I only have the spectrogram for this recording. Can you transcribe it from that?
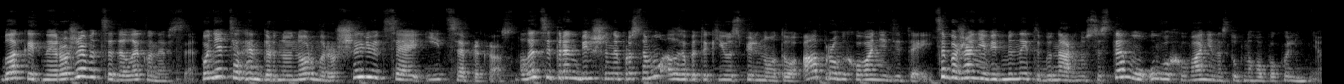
Блакитне і рожеве це далеко не все. Поняття гендерної норми розширюється, і це прекрасно. Але цей тренд більше не про саму ЛГБТQ спільноту, а про виховання дітей. Це бажання відмінити бинарну систему у вихованні наступного покоління,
